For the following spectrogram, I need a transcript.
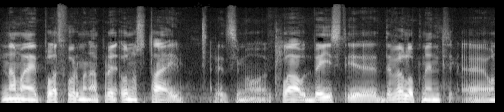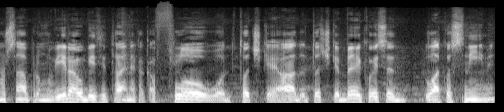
nama je platforma, napravljena, odnosno taj recimo cloud-based eh, development, eh, ono što sam promovirao, u biti taj nekakav flow od točke A do točke B koji se lako snimi.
